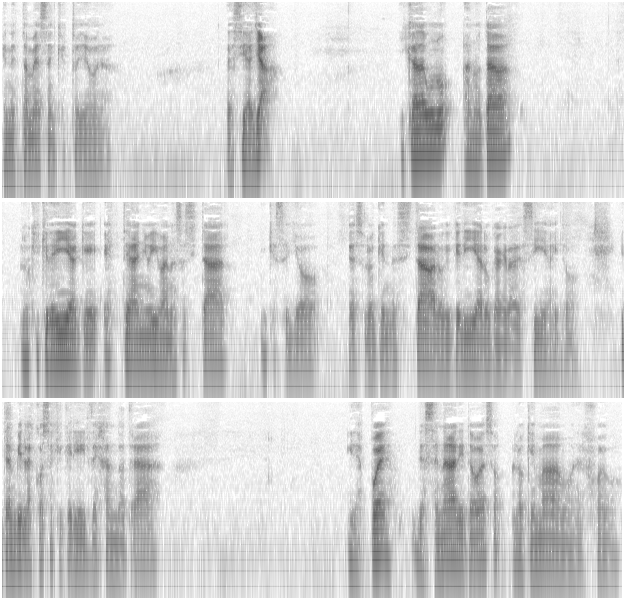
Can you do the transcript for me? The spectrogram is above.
en esta mesa en que estoy ahora. Decía ya. Y cada uno anotaba lo que creía que este año iba a necesitar y qué sé yo, eso, lo que necesitaba, lo que quería, lo que agradecía y todo. Y también las cosas que quería ir dejando atrás. Y después de cenar y todo eso, lo quemábamos en el fuego.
